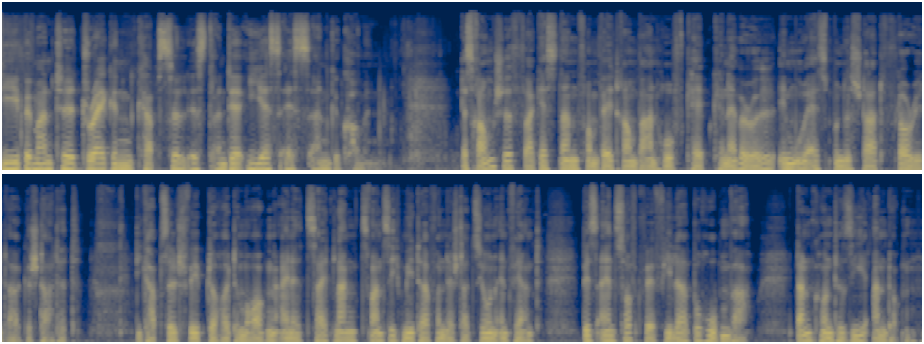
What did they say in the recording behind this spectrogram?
Die bemannte Dragon-Kapsel ist an der ISS angekommen. Das Raumschiff war gestern vom Weltraumbahnhof Cape Canaveral im US-Bundesstaat Florida gestartet. Die Kapsel schwebte heute Morgen eine Zeit lang 20 Meter von der Station entfernt, bis ein Softwarefehler behoben war. Dann konnte sie andocken.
